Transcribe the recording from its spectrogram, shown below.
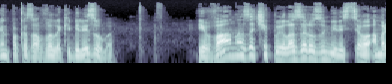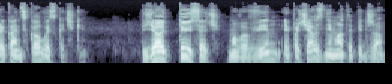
він показав великі білі зуби. Івана зачепила зарозумілість цього американського вискочки. П'ять тисяч, мовив він і почав знімати піджак.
